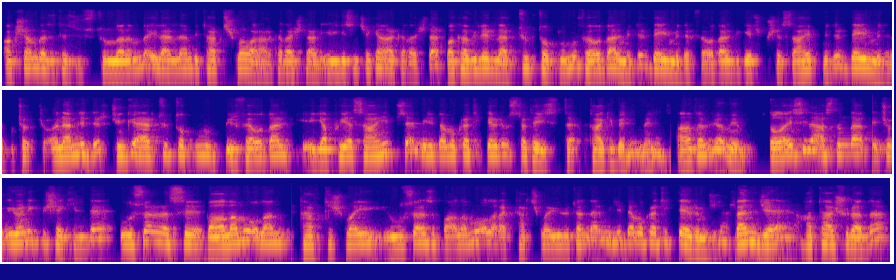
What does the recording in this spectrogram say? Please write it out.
Akşam Gazetesi sütunlarında ilerleyen bir tartışma var arkadaşlar. ilgisini çeken arkadaşlar bakabilirler. Türk toplumu feodal midir, değil midir? Feodal bir geçmişe sahip midir, değil midir? Bu çok, çok önemlidir. Çünkü eğer Türk toplumu bir feodal yapıya sahipse milli demokratik devrim stratejisi ta- takip edilmeli. Anlatabiliyor muyum? Dolayısıyla aslında çok ironik bir şekilde uluslararası bağlamı olan tartışmayı, uluslararası bağlamı olarak tartışmayı yürütenler milli demokratik devrimciler. Bence hata şurada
